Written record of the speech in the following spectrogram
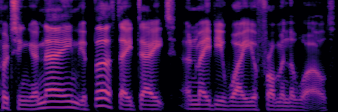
putting your name, your birthday date, and maybe where you're from in the world.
